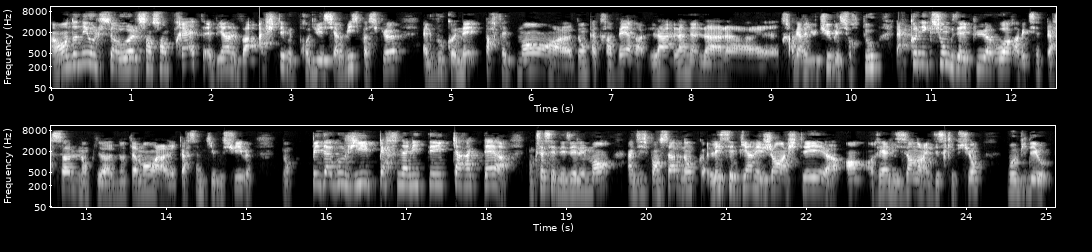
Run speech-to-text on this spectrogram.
à un moment donné où, elle s'en sent prête, eh bien, elle va acheter votre produit et service parce que elle vous connaît parfaitement euh, donc à travers la, travers YouTube et surtout la connexion que vous avez pu avoir avec cette personne, donc euh, notamment les personnes qui vous suivent. Donc pédagogie, personnalité, caractère. Donc ça, c'est des éléments indispensables. Donc laissez bien les gens acheter en réalisant dans les descriptions vos vidéos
